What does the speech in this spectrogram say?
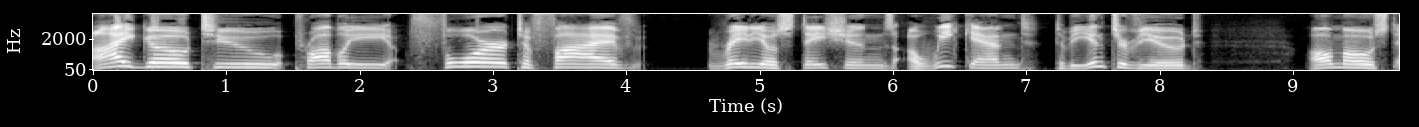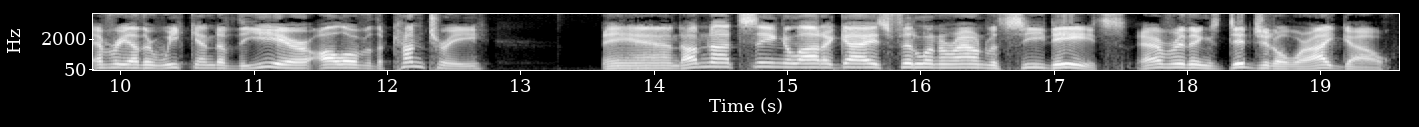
I go to probably four to five radio stations a weekend to be interviewed almost every other weekend of the year all over the country. And I'm not seeing a lot of guys fiddling around with CDs. Everything's digital where I go.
